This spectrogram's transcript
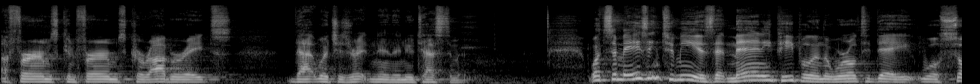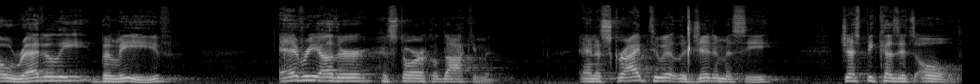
affirms, confirms, corroborates that which is written in the New Testament. What's amazing to me is that many people in the world today will so readily believe every other historical document and ascribe to it legitimacy just because it's old.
